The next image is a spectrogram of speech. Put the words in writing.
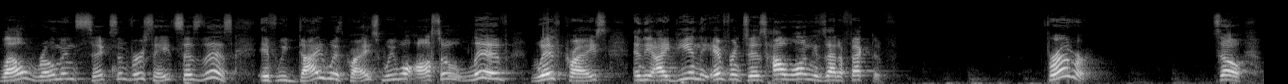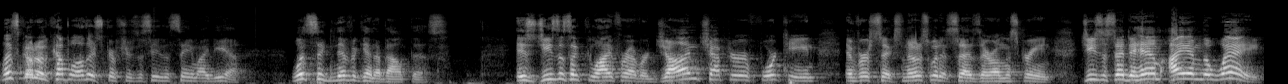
Well, Romans 6 and verse 8 says this If we died with Christ, we will also live with Christ. And the idea and the inference is how long is that effective? Forever. So let's go to a couple other scriptures to see the same idea. What's significant about this? Is Jesus alive forever? John chapter 14 and verse 6. Notice what it says there on the screen. Jesus said to him, I am the way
